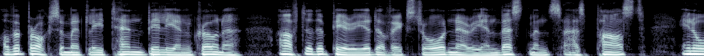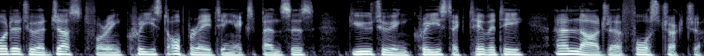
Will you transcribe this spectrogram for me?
of approximately 10 billion kroner after the period of extraordinary investments has passed in order to adjust for increased operating expenses due to increased activity and a larger force structure.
